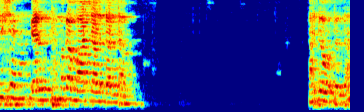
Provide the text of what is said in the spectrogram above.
చూసారా వ్యర్థముగా మాట్లాడదంట. అర్థమవుతుందా?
